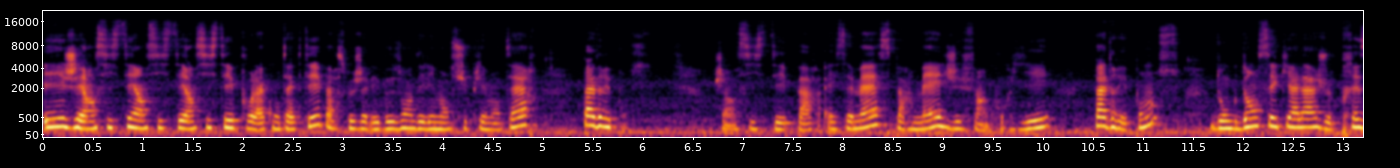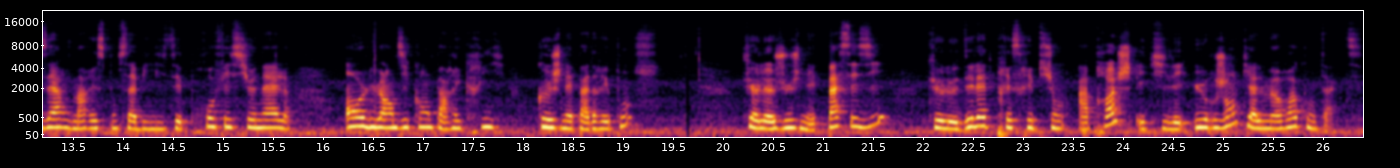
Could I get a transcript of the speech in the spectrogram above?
et j'ai insisté, insisté, insisté pour la contacter parce que j'avais besoin d'éléments supplémentaires. Pas de réponse. J'ai insisté par SMS, par mail, j'ai fait un courrier, pas de réponse. Donc dans ces cas-là, je préserve ma responsabilité professionnelle en lui indiquant par écrit que je n'ai pas de réponse, que le juge n'est pas saisi, que le délai de prescription approche et qu'il est urgent qu'elle me recontacte.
